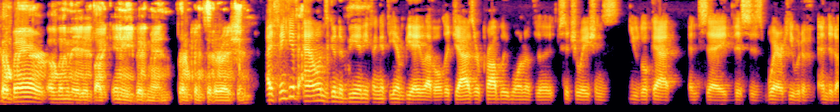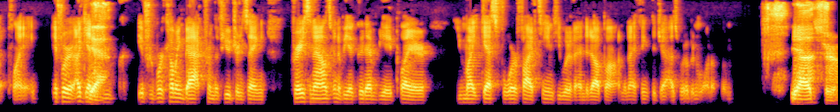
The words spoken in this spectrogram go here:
Gobert eliminated like any big man from consideration. I think if Allen's going to be anything at the NBA level, the Jazz are probably one of the situations you look at and say this is where he would have ended up playing. If we're again, Yeah. if, if we're coming back from the future and saying Grayson Allen's going to be a good NBA player, you might guess four or five teams he would have ended up on, and I think the Jazz would have been one of them. Yeah, that's true.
